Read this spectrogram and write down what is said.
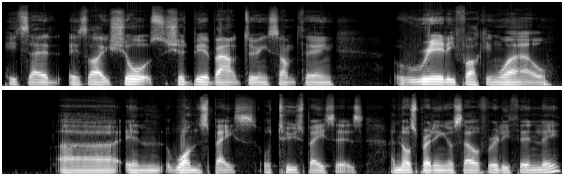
he said it's like shorts should be about doing something really fucking well uh, in one space or two spaces and not spreading yourself really thinly.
